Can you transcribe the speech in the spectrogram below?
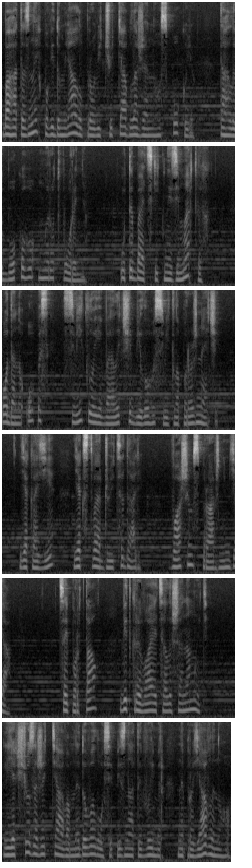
Багато з них повідомляло про відчуття блаженного спокою та глибокого умиротворення. У тибетській книзі мертвих подано опис світлої величі білого світла порожнечі, яка є, як стверджується далі, вашим справжнім я. Цей портал відкривається лише на мить, і якщо за життя вам не довелося пізнати вимір непроявленого,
